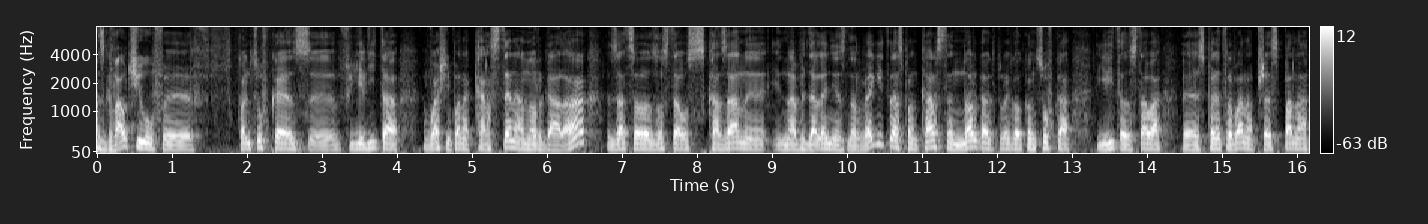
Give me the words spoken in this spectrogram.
zgwałcił w, w końcówkę z w jelita właśnie pana Karstena Norgala, za co został skazany na wydalenie z Norwegii. Teraz pan Karsten Norgal, którego końcówka jelita została e, spenetrowana przez pana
